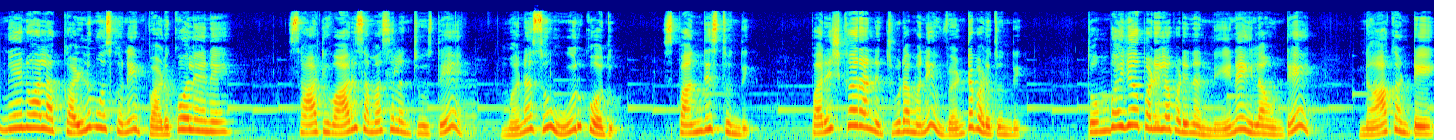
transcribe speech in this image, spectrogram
నేను అలా కళ్ళు మూసుకొని పడుకోలేనే. సాటివారి సమస్యలను చూస్తే మనసు ఊరుకోదు. స్పందిస్తుంది. పరిష్కారాన్ని చూడమని వెంటబడుతుంది. తొంభయో పడిలో పడిన నేనే ఇలా ఉంటే నాకంటే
